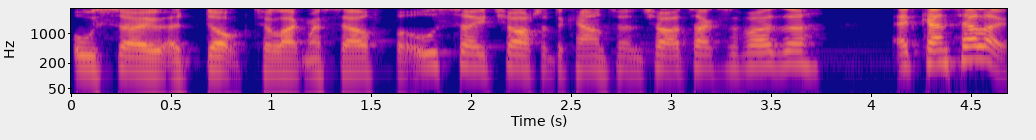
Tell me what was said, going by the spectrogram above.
also a doctor like myself, but also chartered accountant and chartered tax advisor, Ed Cantelo.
